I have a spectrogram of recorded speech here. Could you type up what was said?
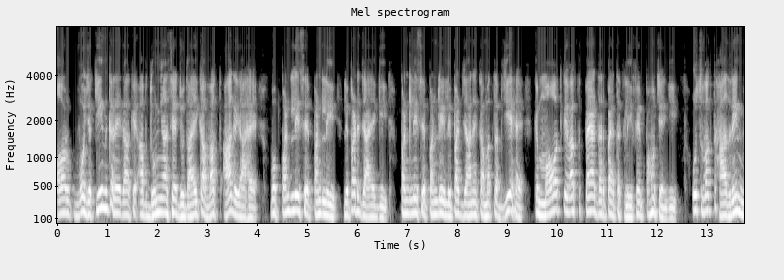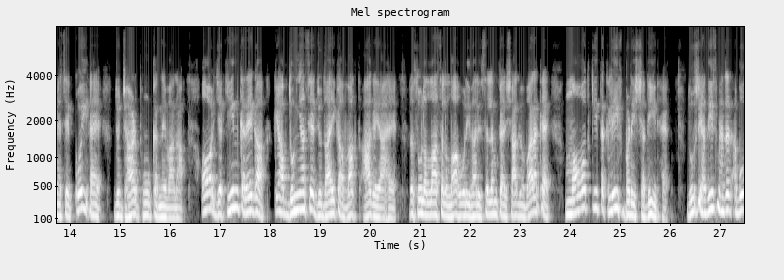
और वो यकीन करेगा कि अब दुनिया से जुदाई का वक्त आ गया है। वो पंडली से पंडली लिपट जाएगी। पंडली से पंडली लिपट जाने का मतलब ये है कि मौत के वक्त पै दर पै तकलीफ़ें पहुँचेंगी। उस वक्त हाजरीन में से कोई है जो झाड़ फूँक करने वाला। और यकीन करेगा कि अब दुनिया से जुदाई का वक्त आ गया है। रसूल अल्लाह सल्लल्लाहु अलैहि वसल्लम का इरशाद मुबारक है। मौत की तकलीफ़ बड़ी शदीद है। दूसरी हदीस में हज़रत अबू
